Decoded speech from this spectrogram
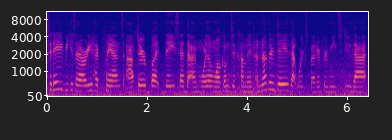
today because I already had plans after but they said that I'm more than welcome to come in another day that works better for me to do that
